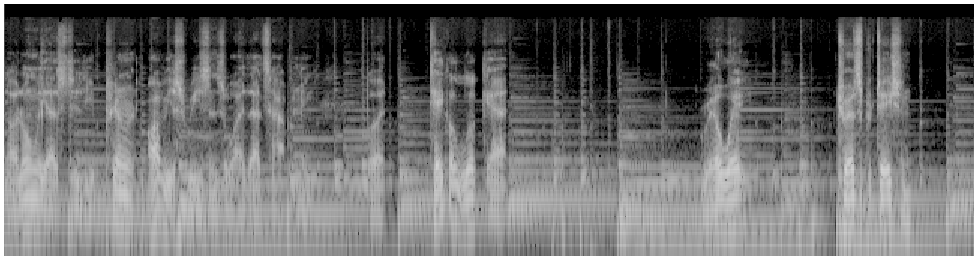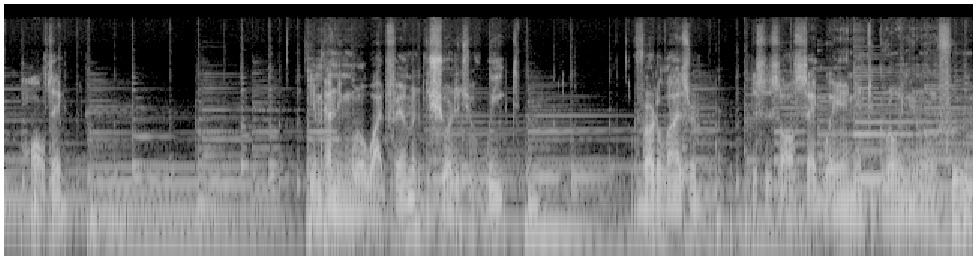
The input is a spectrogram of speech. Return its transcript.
not only as to the apparent obvious reasons why that's happening, but take a look at railway, transportation, halting, the impending worldwide famine, the shortage of wheat, fertilizer. This is all segueing into growing your own food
